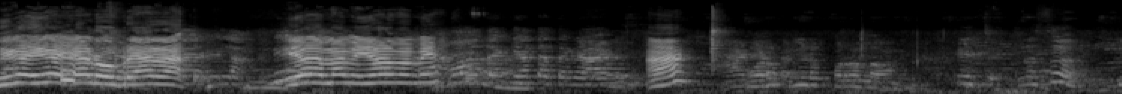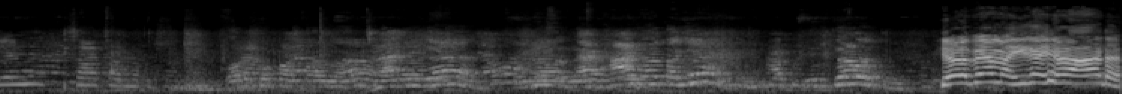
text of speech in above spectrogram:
ಈಗ ಈಗ ಹೇಳು ಒಬ್ರು ಯಾರ ಹೇಳ ಮಮ್ಮಿ ಹೇಳ ಮಮ್ಮಿ. ಆ? ಹೇಳ್ಬೇಮ್ಮ ಈಗ ಹೇಳ ಹಾಡು.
